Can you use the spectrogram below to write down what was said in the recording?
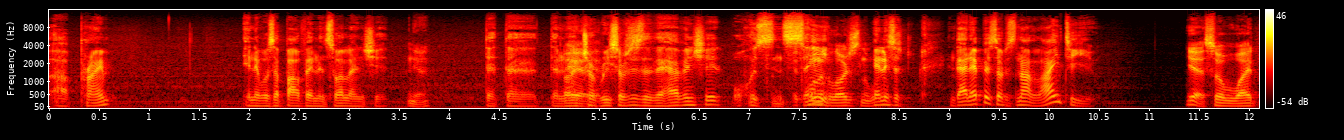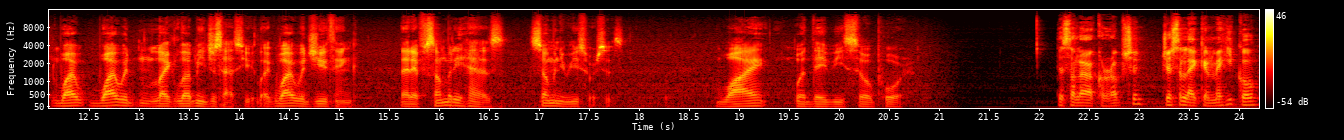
uh, Prime, and it was about Venezuela and shit. Yeah. That the the yeah, natural yeah. resources that they have and shit. Oh, it's insane. It's one of the largest in the world. And it's a, and that episode is not lying to you. Yeah. So why why why would like let me just ask you like why would you think that if somebody has so many resources, why would they be so poor? There's a lot of corruption, just like in Mexico.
